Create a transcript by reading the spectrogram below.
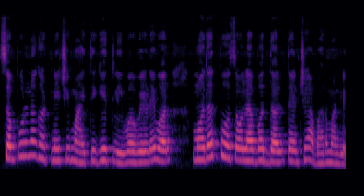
संपूर्ण घटनेची माहिती घेतली व वेळेवर मदत पोहोचवल्याबद्दल त्यांचे आभार मानले.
